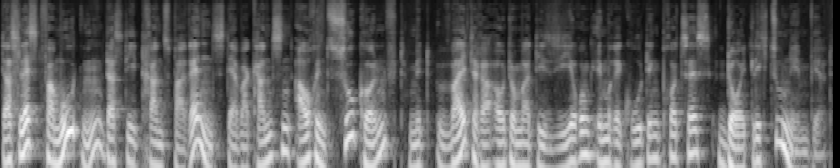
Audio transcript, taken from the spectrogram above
Das lässt vermuten, dass die Transparenz der Vakanzen auch in Zukunft mit weiterer Automatisierung im Recruiting-Prozess deutlich zunehmen wird.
